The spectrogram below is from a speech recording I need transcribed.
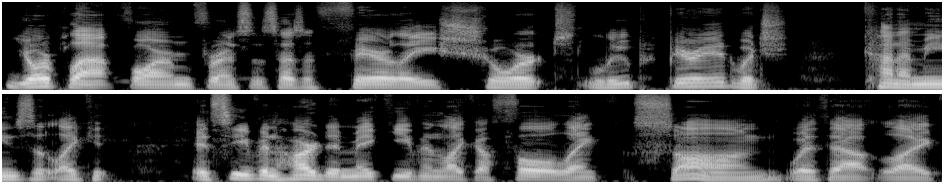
your platform for instance has a fairly short loop period which kind of means that like it, it's even hard to make even like a full length song without like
